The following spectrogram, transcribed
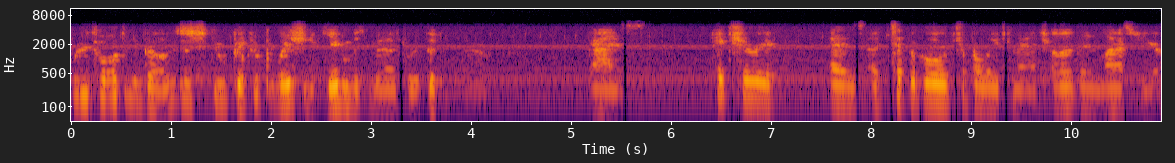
"What are you talking about? This is stupid. Triple H should have gave him his match right then and there." Guys, picture it as a typical Triple H match other than last year.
